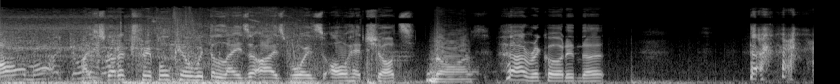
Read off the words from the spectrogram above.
Oh my! I just got a triple kill with the laser eyes, boys. All headshots. Nice. I recorded that.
